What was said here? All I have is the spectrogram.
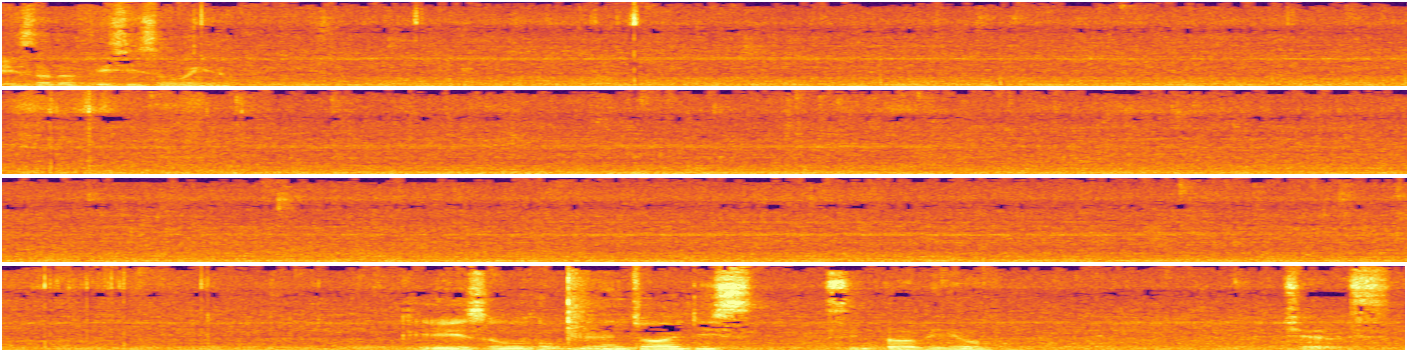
Okay, so the fish is here. Okay, so hope you enjoy this simple video. Cheers.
